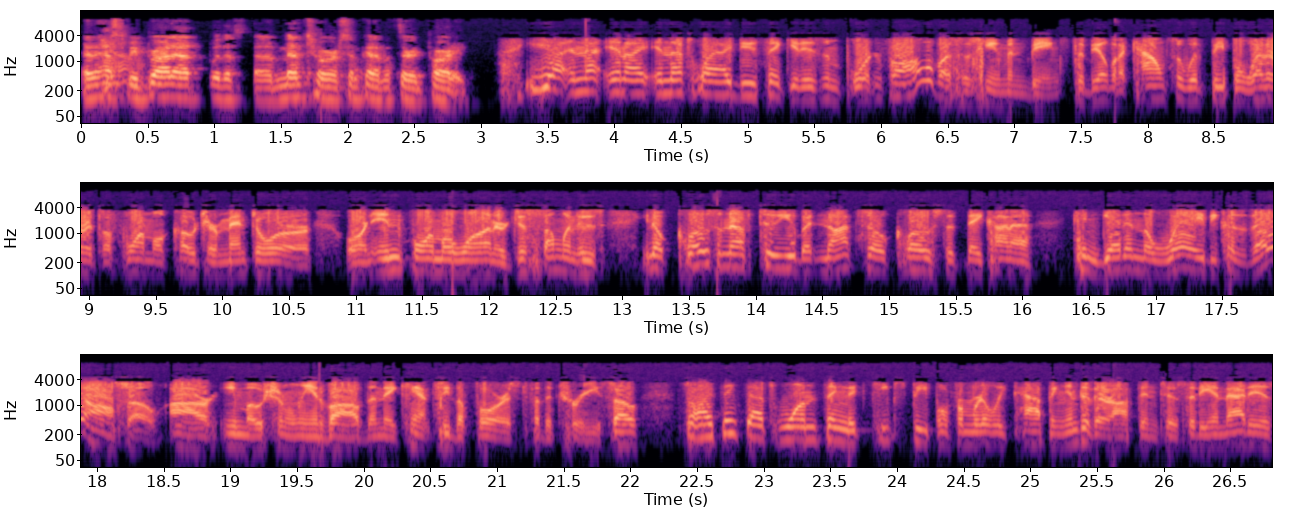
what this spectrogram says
and it has yeah. to be brought out with a, a, mentor or some kind of a third party. Yeah, and that and I and that's why I do think it is important for all of us as human beings to be able to counsel with people, whether it's a formal coach or mentor or or an informal one, or just someone who's you know close enough to you but not so close that they kind of can get in the way because they also are emotionally involved and they can't see the forest for the trees. So so I think that's one thing that keeps people from really tapping into their authenticity, and that is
